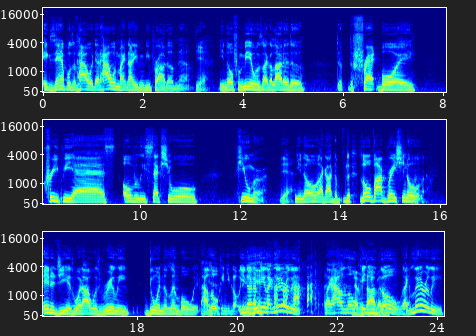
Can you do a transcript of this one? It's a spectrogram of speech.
examples of Howard that Howard might not even be proud of now. Yeah. You know, for me, it was like a lot of the the, the frat boy, creepy ass, overly sexual humor. Yeah. You know, like I, the, the low vibrational energy is what I was really doing the limbo with. How low can you go? You know what I mean? Like literally, like how low Never can you go? it. Like Yeah. literally.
